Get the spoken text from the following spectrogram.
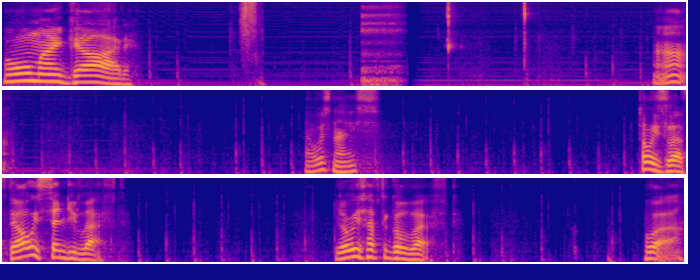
Oh my god. Ah. That was nice. It's always left. They always send you left. You always have to go left. Wow.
